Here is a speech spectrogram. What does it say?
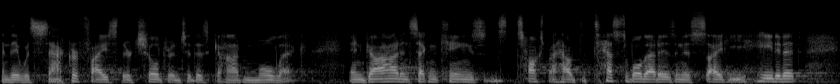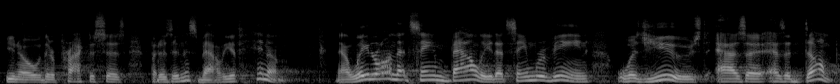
And they would sacrifice their children to this god Molech. And God in 2 Kings talks about how detestable that is in his sight. He hated it, you know, their practices, but it was in this valley of Hinnom. Now, later on, that same valley, that same ravine, was used as a, as a dump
